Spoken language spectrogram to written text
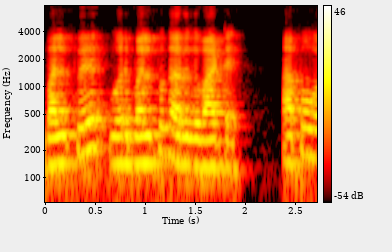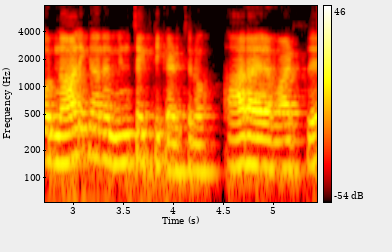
பல்பு ஒரு பல்புக்கு அறுபது வாட்டு. அப்போ ஒரு நாளைக்கான மின்சக்தி கிடைச்சிரும். ஆறாயிரம் வாட்ஸு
